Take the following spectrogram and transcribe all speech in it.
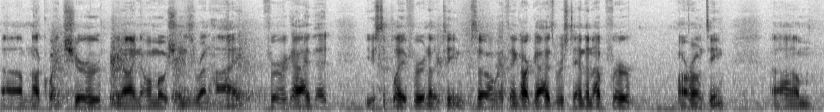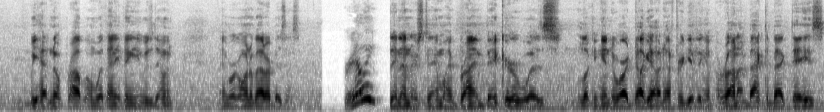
Um, not quite sure. You know, I know emotions run high for a guy that used to play for another team. So I think our guys were standing up for our own team. Um, we had no problem with anything he was doing, and we're going about our business. Really? Didn't understand why Bryan Baker was looking into our dugout after giving up a run on back to back days.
